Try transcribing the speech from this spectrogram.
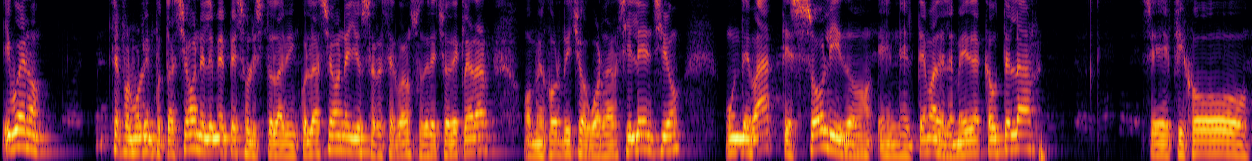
Y bueno, se formó la imputación, el MP solicitó la vinculación, ellos se reservaron su derecho a declarar, o mejor dicho, a guardar silencio. Un debate sólido en el tema de la medida cautelar. Se fijó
